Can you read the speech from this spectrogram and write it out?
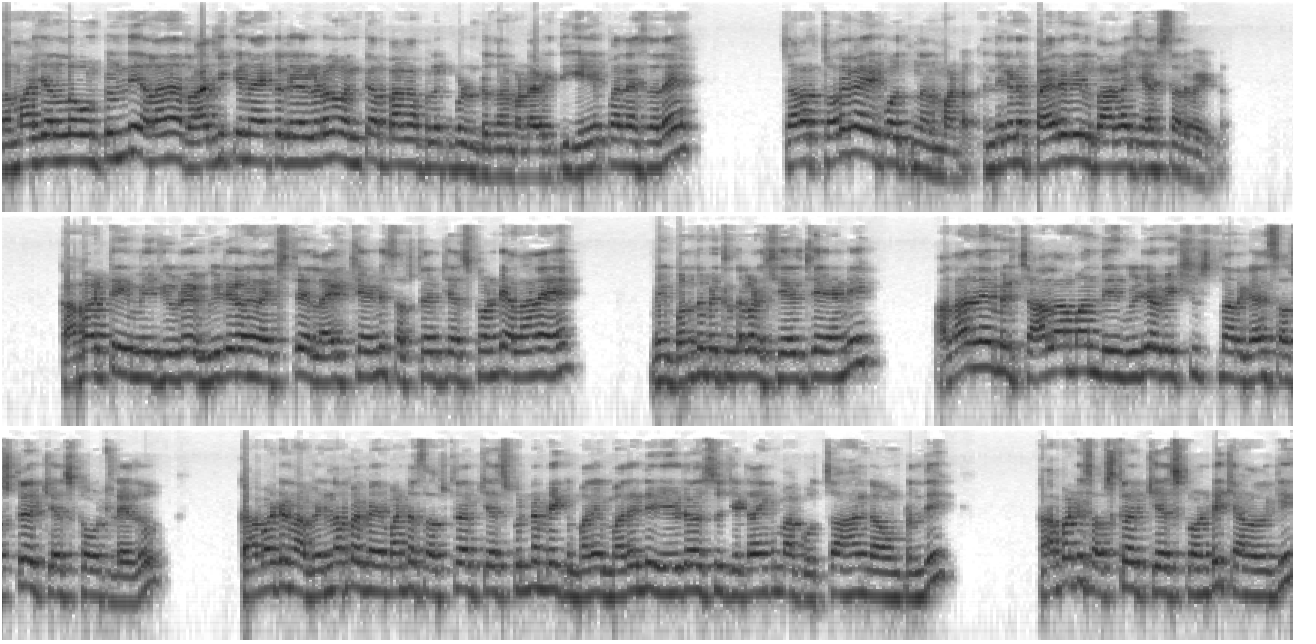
సమాజంలో ఉంటుంది అలానే రాజకీయ నాయకుల దగ్గర కూడా ఇంకా బాగా పలుకుబడి ఉంటుంది అనమాట ఇది ఏ పని సరే చాలా త్వరగా అయిపోతుంది అనమాట ఎందుకంటే పైరవీలు బాగా చేస్తారు వీళ్ళు. కాబట్టి మీకు వీడియో వీడియో కనుక నచ్చితే లైక్ చేయండి సబ్స్క్రైబ్ చేసుకోండి అలానే మీ బంధుమిత్రులతో కూడా షేర్ చేయండి. అలానే మీరు చాలా మంది వీడియో వీక్షిస్తున్నారు కానీ సబ్స్క్రైబ్ చేసుకోవట్లేదు. కాబట్టి నా విన్నపం ఏమంటే సబ్స్క్రైబ్ చేసుకుంటే మీకు మరి మరిన్ని వీడియోస్ చేయడానికి మాకు ఉత్సాహంగా ఉంటుంది. కాబట్టి సబ్స్క్రైబ్ చేసుకోండి ఛానల్కి.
